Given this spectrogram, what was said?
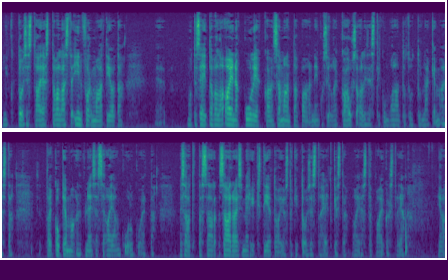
niin toisesta ajasta tavallaan sitä informaatiota, mutta se ei tavallaan aina kuljekaan samaan tapaan niin kuin sillä kausaalisesti, kun me ollaan totuttu näkemään sitä tai kokemaan yleensä se ajankulku, että me saatettaisiin saada esimerkiksi tietoa jostakin toisesta hetkestä, ajasta, paikasta ja, ja,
